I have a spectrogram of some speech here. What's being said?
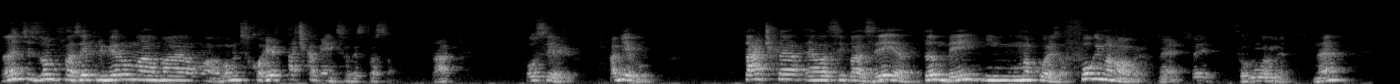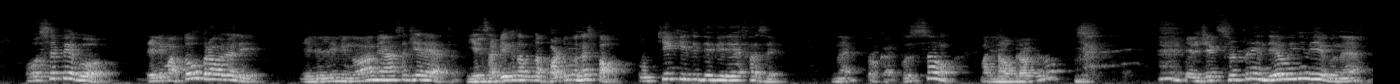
antes vamos fazer primeiro uma, uma- uma- Vamos discorrer taticamente sobre a situação, tá? Ou seja, amigo, tática ela se baseia também em uma coisa: fogo e manobra, É, isso aí. Fogo no movimento. né? Você pegou, ele matou o Braulio ali, ele eliminou a ameaça direta. E ele sabia que eu tava na porta do meu respawn. O que que ele deveria fazer? Né? Trocar de posição. Matar o Braulio não. ele tinha que surpreender o inimigo, né?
